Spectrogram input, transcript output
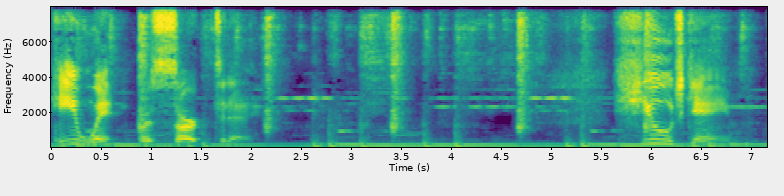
He went berserk today. Huge game.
